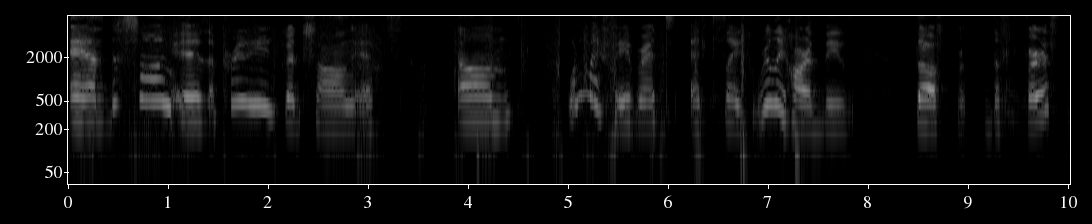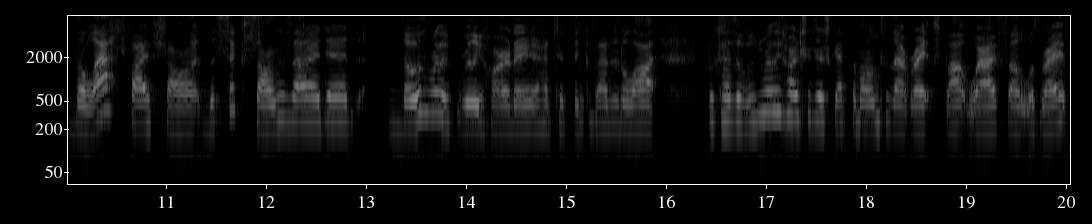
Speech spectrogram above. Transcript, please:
And this song is a pretty good song. It's, um, one of my favorites. It's, like, really hard. These the the first the last five songs the six songs that I did those were like really hard I had to think about it a lot because it was really hard to just get them all into that right spot where I felt was right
